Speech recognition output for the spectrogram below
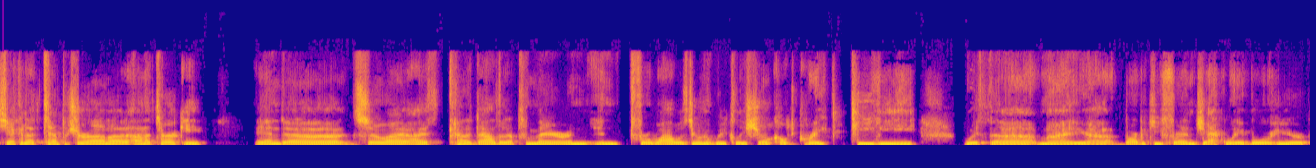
checking a temperature on a on a turkey, and uh, so I, I kind of dialed it up from there. And, and for a while, was doing a weekly show called Great TV with uh, my uh, barbecue friend Jack Waybor here.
